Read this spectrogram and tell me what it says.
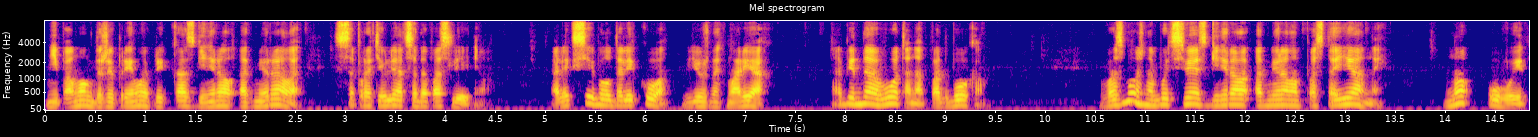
Не помог даже прямой приказ генерал-адмирала сопротивляться до последнего. Алексей был далеко, в южных морях, а беда вот она, под боком. Возможно, будет связь с генерал-адмиралом постоянной, но, увы,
